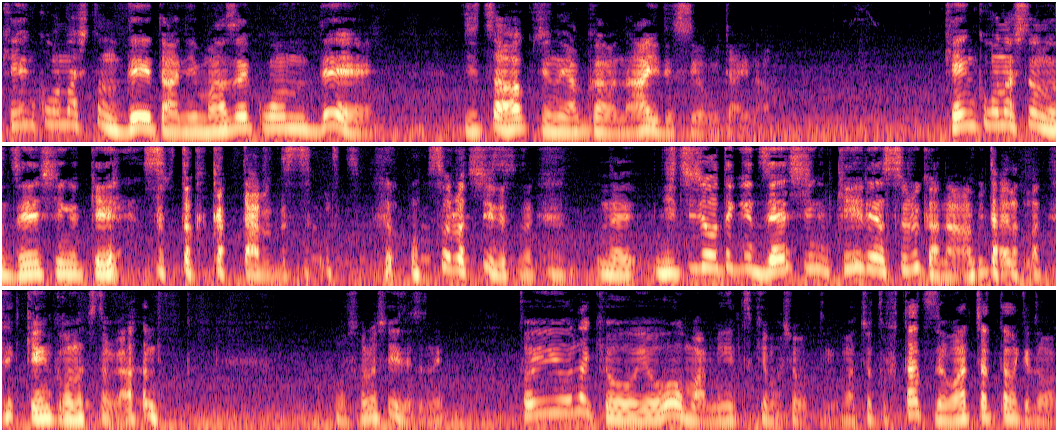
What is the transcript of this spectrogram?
健康な人のデータに混ぜ込んで、実はワクチンの薬害はないですよ、みたいな。健康な人の全身が痙攣するとか書いてあるんです。恐ろしいですね。ね日常的に全身が痙攣するかなみたいな、健康な人が。恐ろしいですね。というような教養をまあ身につけましょうっていう。まあちょっと二つで終わっちゃったんだけど、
